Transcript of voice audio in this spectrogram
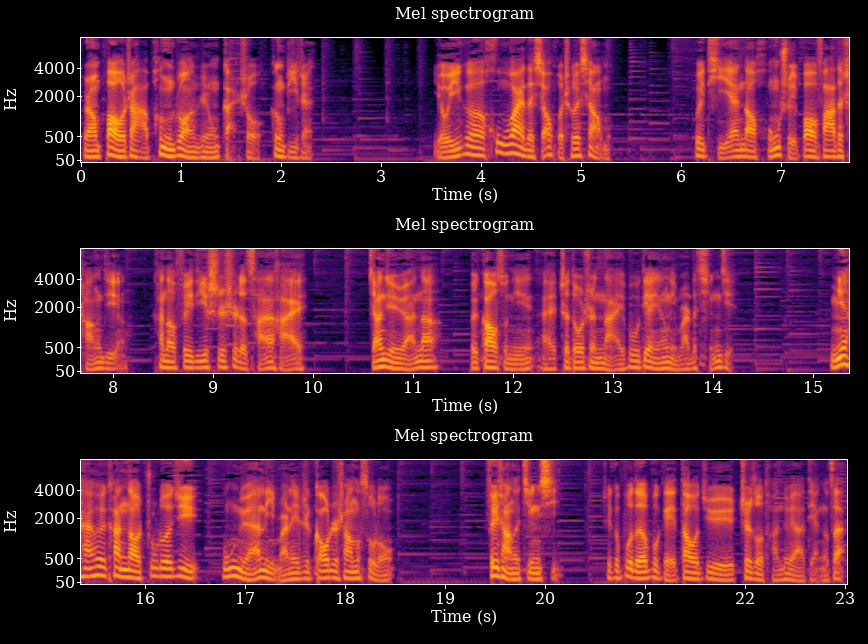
就让爆炸碰撞的这种感受更逼真。有一个户外的小火车项目，会体验到洪水爆发的场景，看到飞机失事的残骸，讲解员呢会告诉您，哎，这都是哪一部电影里面的情节。您还会看到《侏罗纪公园》里面那只高智商的速龙，非常的精细。这个不得不给道具制作团队啊点个赞。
